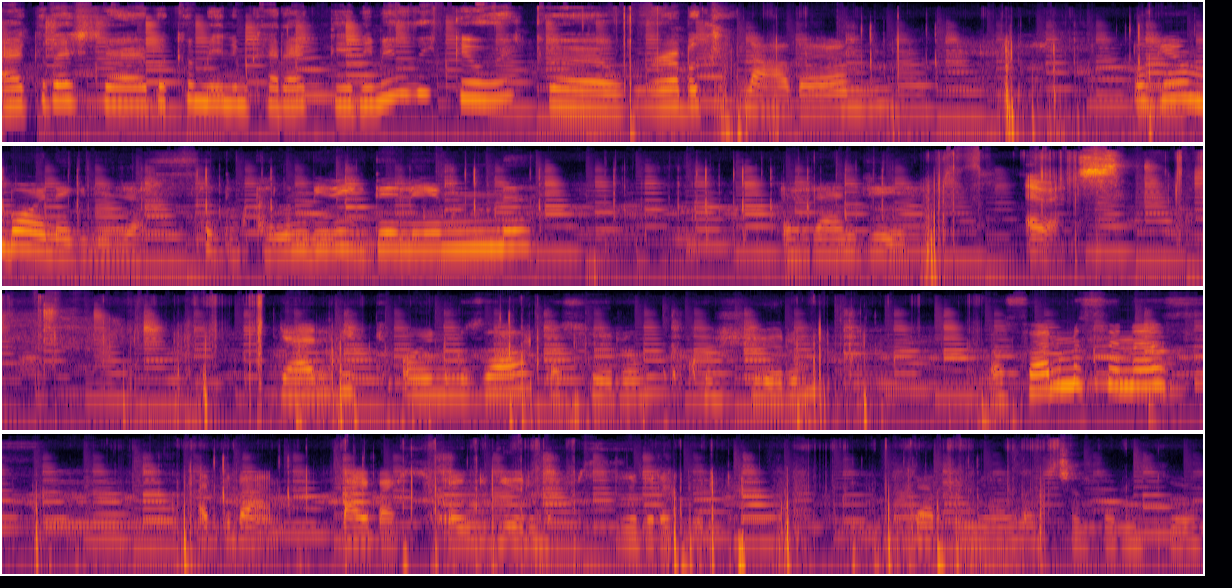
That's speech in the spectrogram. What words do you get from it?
Arkadaşlar bakın benim karakterimi Wicca Wicca Robux'ladım. Bugün bu oyuna gideceğiz. Hadi bakalım biri gidelim. Öğrenci. Evet. Geldik oyunumuza. Basıyorum. Koşuyorum. Basar mısınız? Hadi ben. Bay bay. Ben gidiyorum. Size bırakıyorum. Yarın açacağım tabii ki.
